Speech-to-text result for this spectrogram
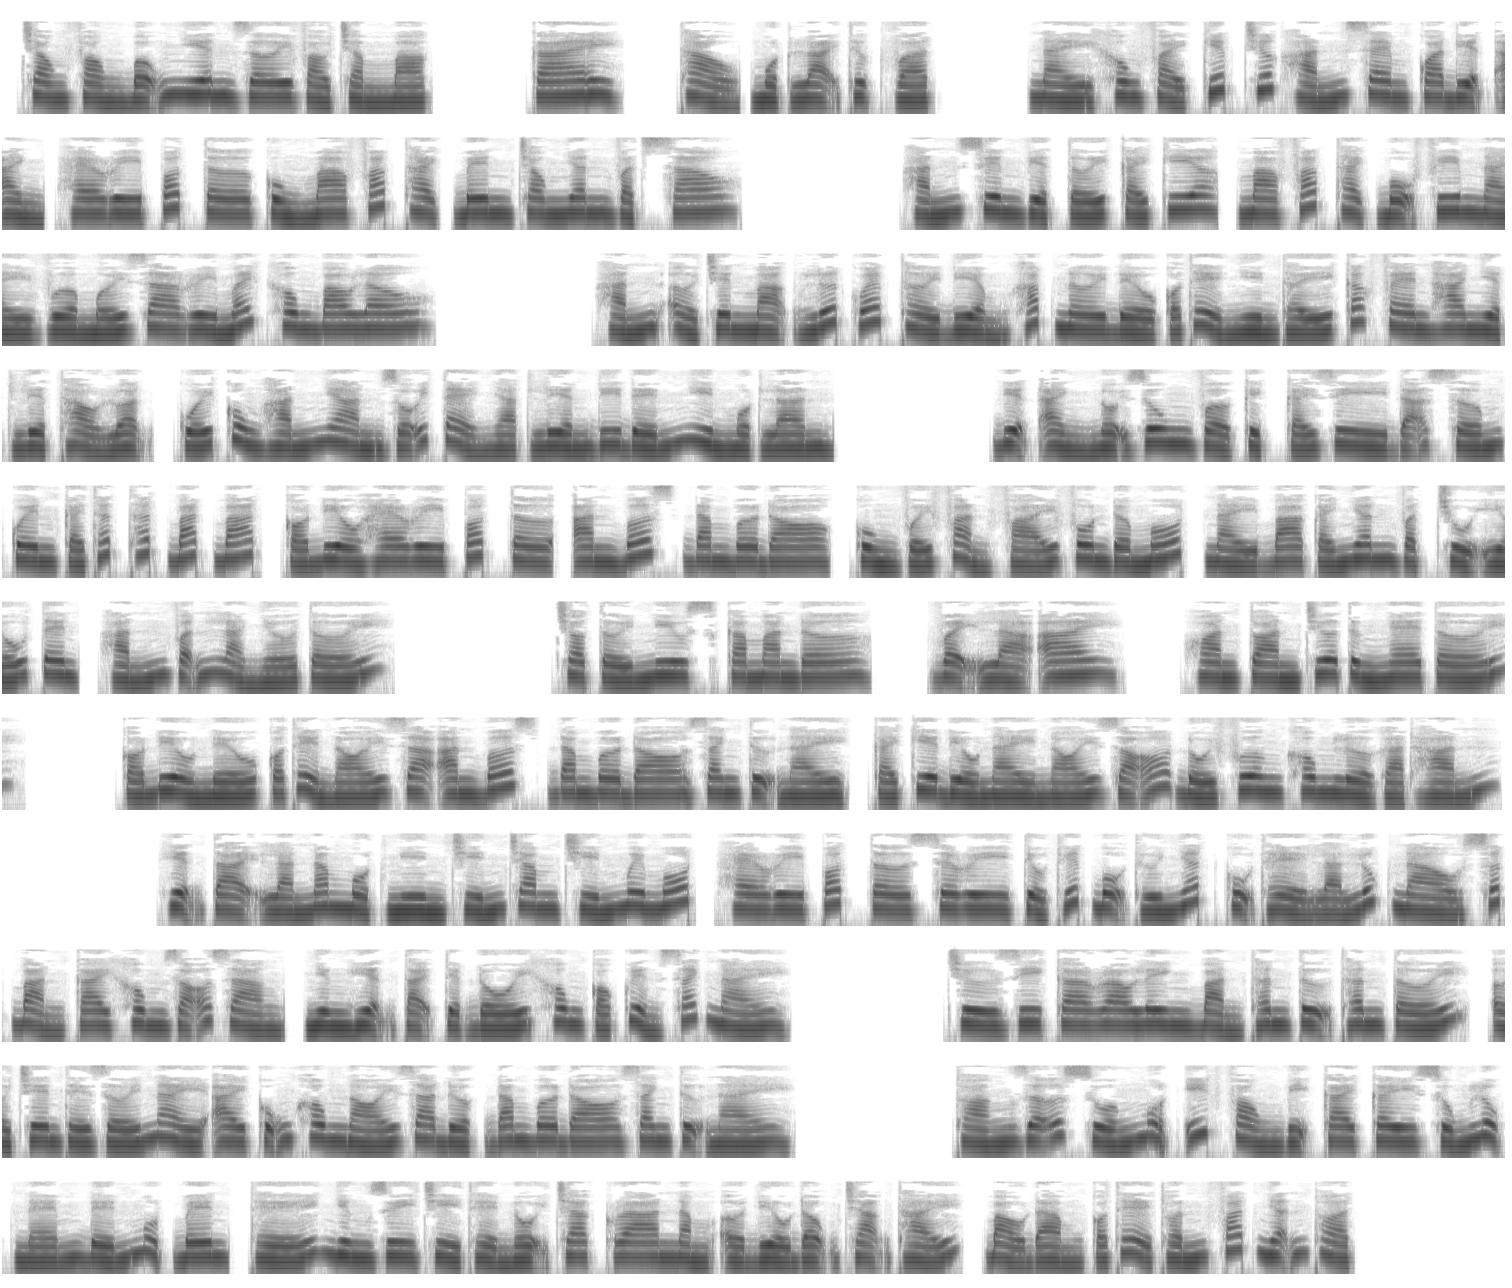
Trong phòng bỗng nhiên rơi vào trầm mặc. Cai, thảo, một loại thực vật. Này không phải kiếp trước hắn xem qua điện ảnh Harry Potter cùng ma pháp thạch bên trong nhân vật sao? Hắn xuyên Việt tới cái kia, ma pháp thạch bộ phim này vừa mới ra remake không bao lâu. Hắn ở trên mạng lướt web thời điểm khắp nơi đều có thể nhìn thấy các fan ha nhiệt liệt thảo luận, cuối cùng hắn nhàn dỗi tẻ nhạt liền đi đến nhìn một lần. Điện ảnh nội dung vở kịch cái gì đã sớm quên cái thất thất bát bát, có điều Harry Potter, Albus Dumbledore, cùng với phản phái Voldemort, này ba cái nhân vật chủ yếu tên, hắn vẫn là nhớ tới. Cho tới News Commander, vậy là ai? Hoàn toàn chưa từng nghe tới. Có điều nếu có thể nói ra Albus Dumbledore danh tự này, cái kia điều này nói rõ đối phương không lừa gạt hắn. Hiện tại là năm 1991, Harry Potter series tiểu thuyết bộ thứ nhất cụ thể là lúc nào xuất bản cai không rõ ràng, nhưng hiện tại tuyệt đối không có quyển sách này. Trừ J.K. Rowling bản thân tự thân tới, ở trên thế giới này ai cũng không nói ra được Dumbledore danh tự này. Thoáng rỡ xuống một ít phòng bị cai cây súng lục ném đến một bên, thế nhưng duy trì thể nội chakra nằm ở điều động trạng thái, bảo đảm có thể thuấn phát nhẫn thuật.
